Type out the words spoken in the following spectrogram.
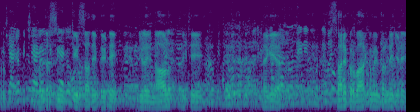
ਪ੍ਰਵਿੰਦਰ ਸਿੰਘ ਢੀਂਡਸਾ ਦੇ ਬੇਟੇ ਜਿਹੜੇ ਨਾਲ ਇੱਥੇ ਹੈਗੇ ਆ। ਸਾਰੇ ਪਰਿਵਾਰਕ ਮੈਂਬਰ ਨੇ ਜਿਹੜੇ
